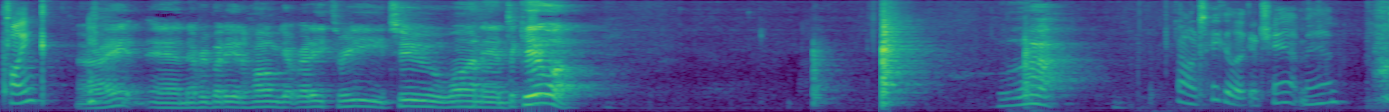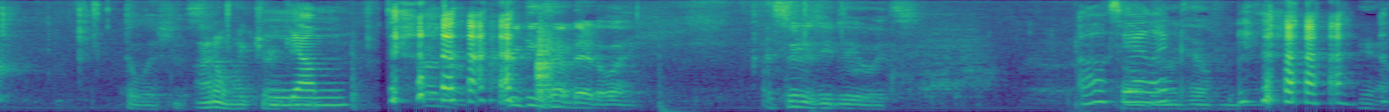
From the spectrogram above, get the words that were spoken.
clink. All right, and everybody at home, get ready. Three, two, one, and tequila. Ah. Oh, take it like a champ, man. Delicious. I don't like drinking. Yum. Oh, no. Drinking's not there to like. As soon as you do, it's Oh, see, all I like. from. Yeah,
